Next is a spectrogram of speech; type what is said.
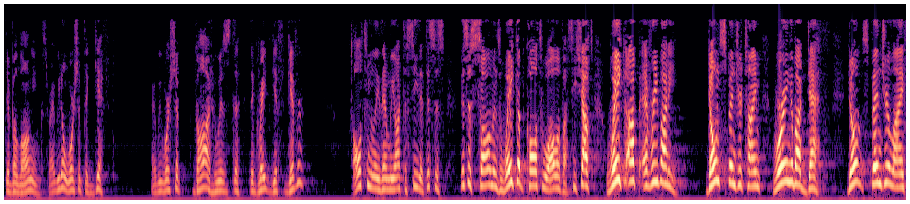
their belongings, right? We don't worship the gift. Right? We worship God who is the, the great gift giver. Ultimately, then we ought to see that this is, this is Solomon's wake up call to all of us. He shouts, wake up everybody! Don't spend your time worrying about death. Don't spend your life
